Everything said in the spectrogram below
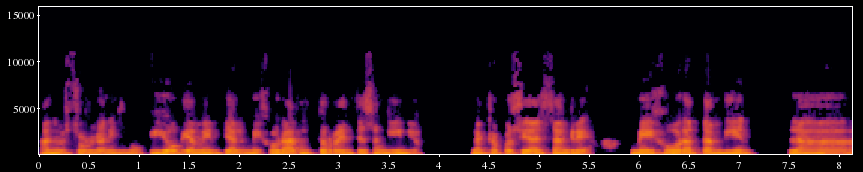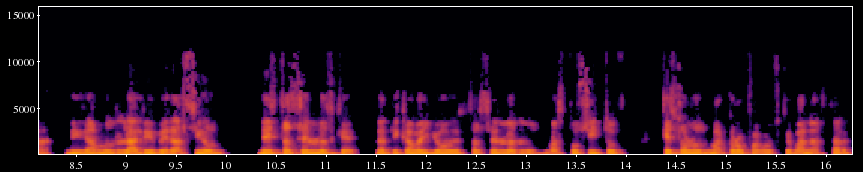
a nuestro organismo. Y obviamente al mejorar el torrente sanguíneo, la capacidad de sangre, mejora también la, digamos, la liberación de estas células que platicaba yo, de estas células, los mastocitos, que son los macrófagos que van a estar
